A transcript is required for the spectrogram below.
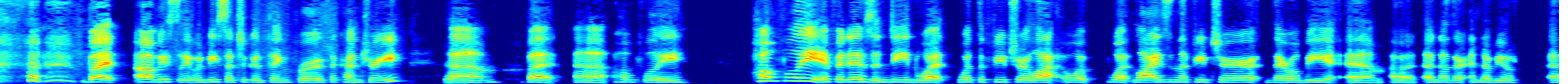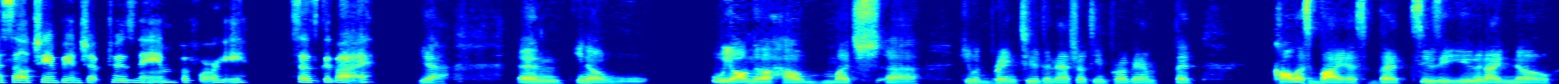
but obviously it would be such a good thing for the country. Yeah. Um, but uh hopefully hopefully if it is indeed what what the future li- what what lies in the future, there will be um a, another NWSL championship to his name before he says goodbye. Yeah, and you know, we all know how much uh, he would bring to the national team program. But call us biased, but Susie, you and I know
